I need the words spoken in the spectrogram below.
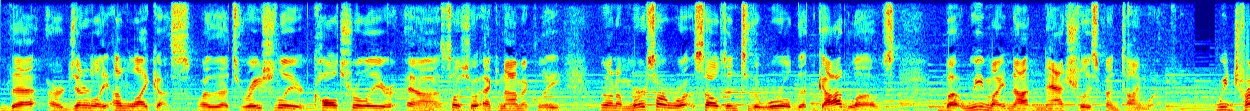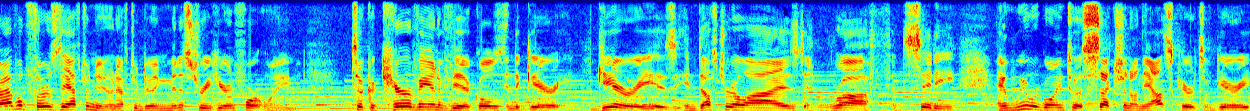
that are generally unlike us, whether that's racially or culturally or uh, socioeconomically. We want to immerse ourselves into the world that God loves, but we might not naturally spend time with. We traveled Thursday afternoon after doing ministry here in Fort Wayne took a caravan of vehicles into Gary. Gary is industrialized and rough and city, and we were going to a section on the outskirts of Gary,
